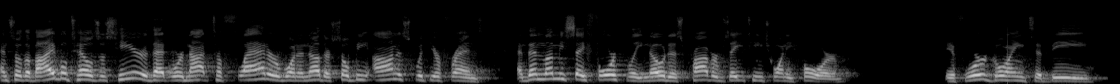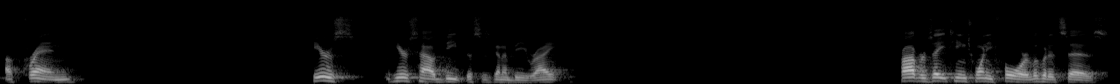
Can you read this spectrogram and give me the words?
And so the Bible tells us here that we're not to flatter one another. So be honest with your friends. And then let me say, fourthly, notice Proverbs 18 24. If we're going to be a friend, here's, here's how deep this is going to be, right? Proverbs 18 24, look what it says.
